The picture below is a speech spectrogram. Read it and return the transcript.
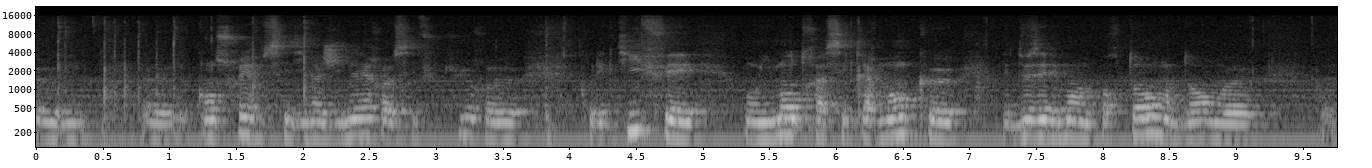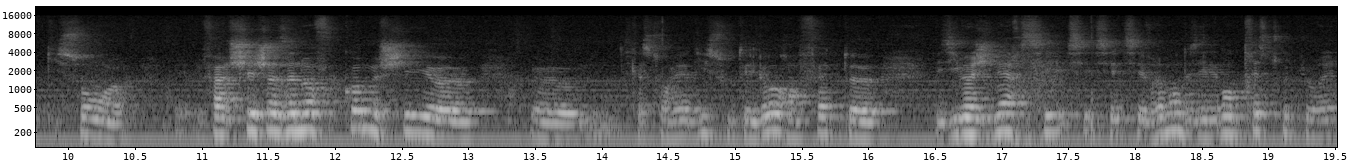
euh, construire ces imaginaires, ces futurs collectifs. Et on y montre assez clairement que les deux éléments importants euh, qui sont, euh, enfin chez Jazanov comme chez euh, Castoriadis ou Taylor, en fait, les imaginaires, c'est vraiment des éléments très structurels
